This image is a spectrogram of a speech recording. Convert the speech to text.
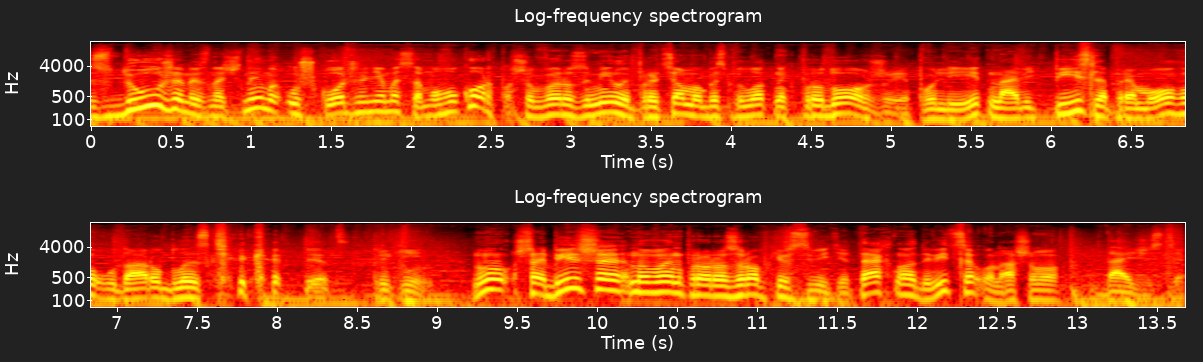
з дуже незначними ушкодженнями самого корпусу. Щоб ви розуміли, при цьому безпілотник продовжує політ навіть після прямого удару блискавки. Капець. Прикинь. Ну, ще більше новин про розробки в світі техно. Дивіться у нашому дайджесті.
